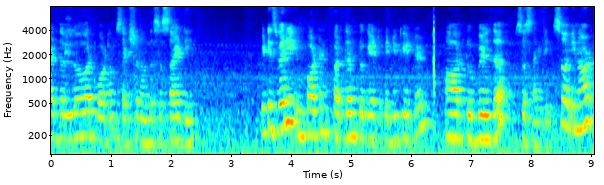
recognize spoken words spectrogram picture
at the lower bottom section of the society. It is very important for them to get educated or to build the society. So, in order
